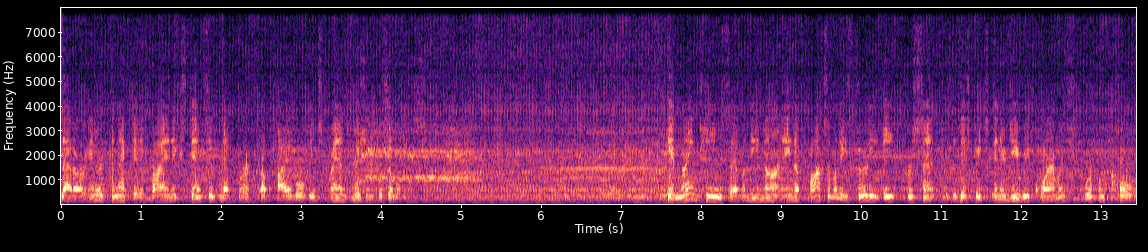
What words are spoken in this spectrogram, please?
that are interconnected by an extensive network of high-voltage transmission facilities. In 1979, approximately 38% of the district's energy requirements were from coal,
